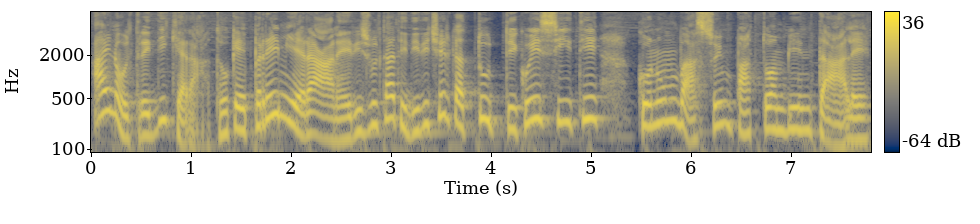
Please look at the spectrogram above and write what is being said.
ha inoltre dichiarato che premierà nei risultati di ricerca tutti quei siti con un basso impatto ambientale,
